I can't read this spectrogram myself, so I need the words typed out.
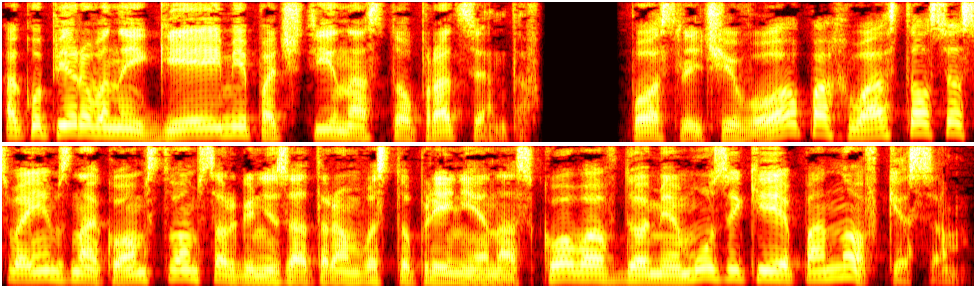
оккупированный геями почти на 100%. После чего похвастался своим знакомством с организатором выступления Носкова в Доме музыки Пановкисом.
